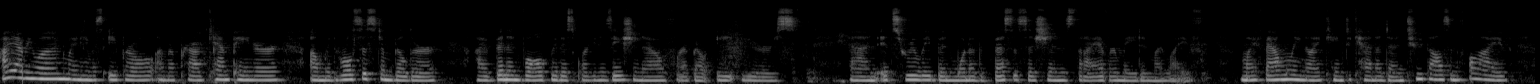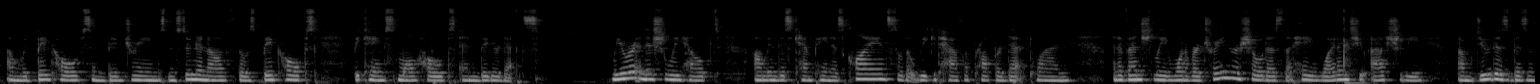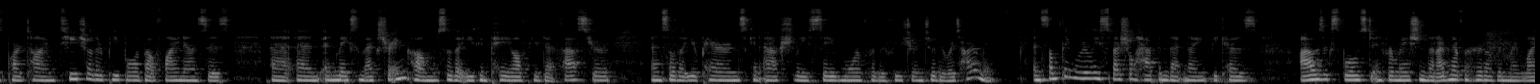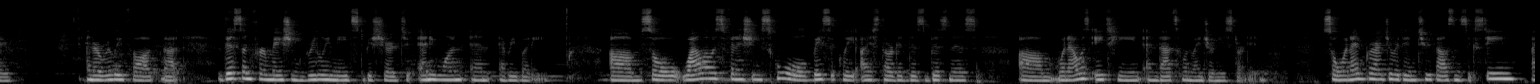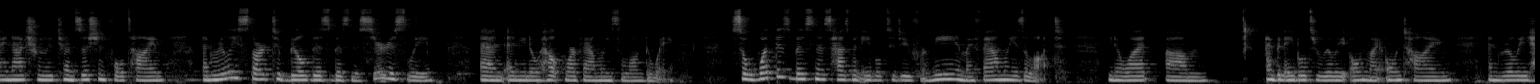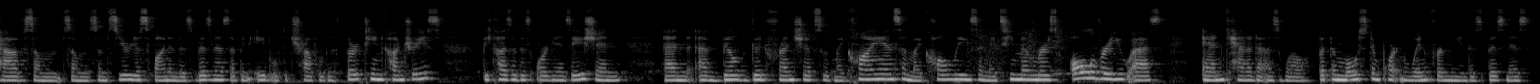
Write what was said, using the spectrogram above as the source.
Hi everyone, my name is April. I'm a proud campaigner um, with World System Builder. I've been involved with this organization now for about eight years, and it's really been one of the best decisions that I ever made in my life. My family and I came to Canada in 2005 um, with big hopes and big dreams, and soon enough, those big hopes became small hopes and bigger debts. We were initially helped um, in this campaign as clients so that we could have a proper debt plan. And eventually one of our trainers showed us that, hey, why don't you actually um, do this business part-time, teach other people about finances and, and, and make some extra income so that you can pay off your debt faster and so that your parents can actually save more for their future into their retirement. And something really special happened that night because I was exposed to information that I've never heard of in my life. And I really thought that this information really needs to be shared to anyone and everybody. Um, so while I was finishing school, basically I started this business um, when I was 18 and that's when my journey started. So when I graduated in 2016, I naturally transitioned full-time and really start to build this business seriously and, and, you know, help more families along the way. So what this business has been able to do for me and my family is a lot. You know what? Um, I've been able to really own my own time and really have some, some, some serious fun in this business. I've been able to travel to 13 countries because of this organization and I've built good friendships with my clients and my colleagues and my team members all over US and Canada as well. But the most important win for me in this business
